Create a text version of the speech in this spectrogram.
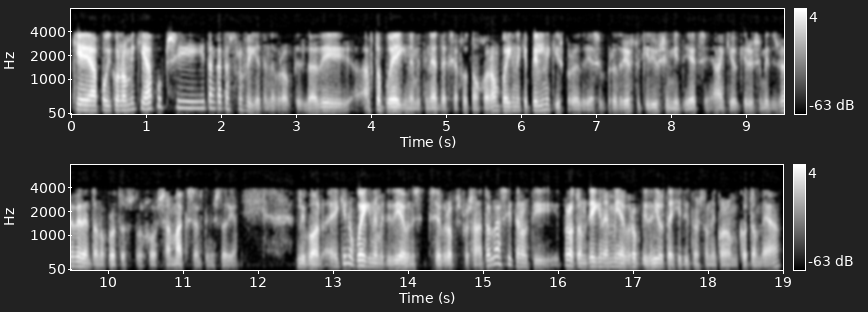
και από οικονομική άποψη ήταν καταστροφή για την Ευρώπη. Δηλαδή αυτό που έγινε με την ένταξη αυτών των χωρών, που έγινε και επί ελληνική προεδρίας, επί προεδρία του κυρίου Σιμίτη. Έτσι. Αν και ο κύριος Σιμίτης βέβαια δεν ήταν ο πρώτος τροχό, αμάξι σε αυτήν την ιστορία. Λοιπόν, εκείνο που έγινε με τη διεύρυνση της Ευρώπης προς Ανατολάς ήταν ότι πρώτον ότι έγινε μια Ευρώπη δύο ταχυτήτων στον οικονομικό τομέα,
